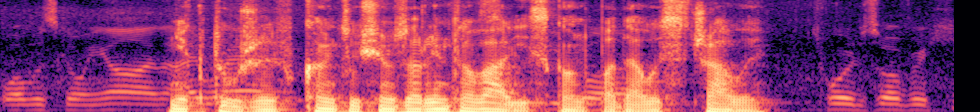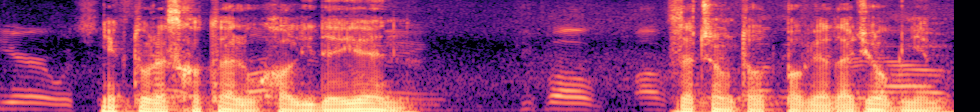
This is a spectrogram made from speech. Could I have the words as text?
what was going on. Niektórzy w końcu się zorientowali, skąd padały strzały. Niektóre z hotelu Holiday Inn. Zaczęto odpowiadać ogniem.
